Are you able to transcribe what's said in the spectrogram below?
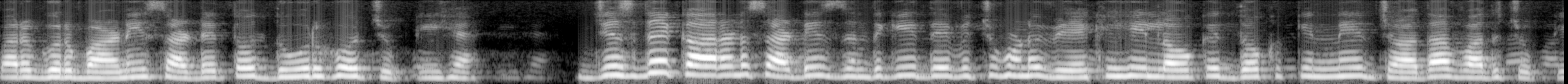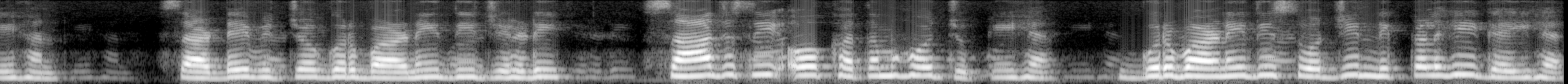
ਪਰ ਗੁਰਬਾਣੀ ਸਾਡੇ ਤੋਂ ਦੂਰ ਹੋ ਚੁੱਕੀ ਹੈ। ਜਿਸ ਦੇ ਕਾਰਨ ਸਾਡੀ ਜ਼ਿੰਦਗੀ ਦੇ ਵਿੱਚ ਹੁਣ ਵੇਖ ਹੀ ਲਓ ਕਿ ਦੁੱਖ ਕਿੰਨੇ ਜ਼ਿਆਦਾ ਵੱਧ ਚੁੱਕੇ ਹਨ। ਸਾਡੇ ਵਿੱਚੋਂ ਗੁਰਬਾਣੀ ਦੀ ਜਿਹੜੀ ਸਾਂਝ ਸੀ, ਉਹ ਖਤਮ ਹੋ ਚੁੱਕੀ ਹੈ। ਗੁਰਬਾਣੀ ਦੀ ਸੋਝੀ ਨਿਕਲ ਹੀ ਗਈ ਹੈ।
